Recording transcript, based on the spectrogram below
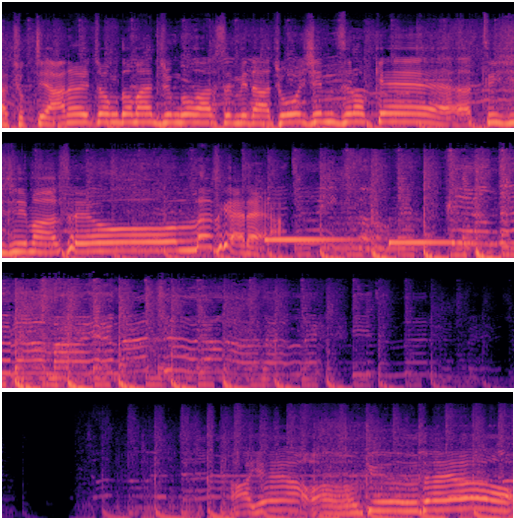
딱 죽지 않을 정도만 준 것 같습니다. 조심스럽게 드시지 마세요. Let's get it. 아, 예, 어, 그대요.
